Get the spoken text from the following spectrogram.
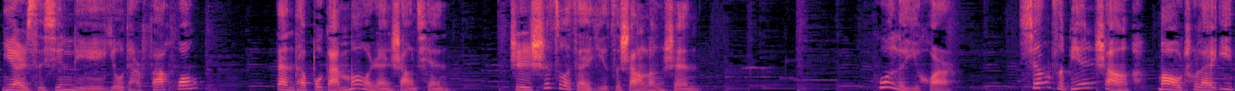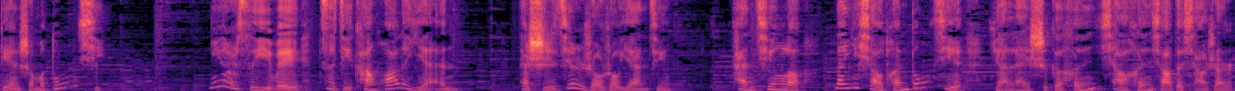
尼尔斯心里有点发慌，但他不敢贸然上前，只是坐在椅子上愣神。过了一会儿，箱子边上冒出来一点什么东西，尼尔斯以为自己看花了眼，他使劲揉揉眼睛，看清了那一小团东西，原来是个很小很小的小人儿。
